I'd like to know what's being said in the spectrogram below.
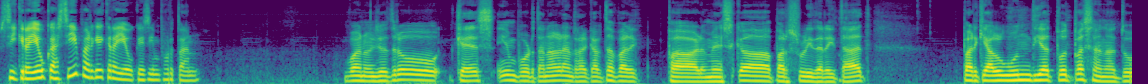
Si creieu que sí, per què creieu que és important? Bueno, jo trobo que és important el Gran Recapte per, per més que per solidaritat, perquè algun dia et pot passar a tu,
